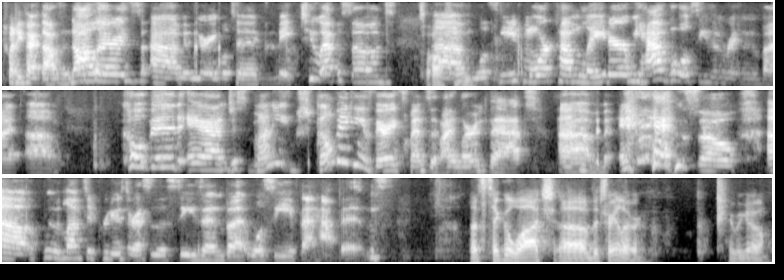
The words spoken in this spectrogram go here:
$25,000 um, and we were able to make two episodes. Awesome. Um, we'll see if more come later. We have the whole season written, but um, COVID and just money, filmmaking is very expensive. I learned that. Um, and so uh, we would love to produce the rest of the season, but we'll see if that happens. Let's take a watch of the trailer. Here we go.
